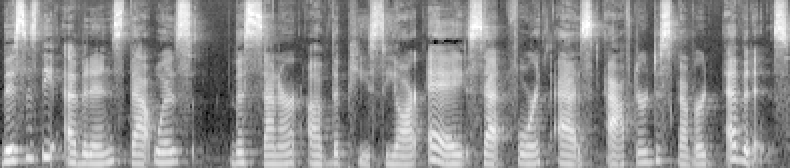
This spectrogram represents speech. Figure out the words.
This is the evidence that was the center of the PCRA set forth as after discovered evidence.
